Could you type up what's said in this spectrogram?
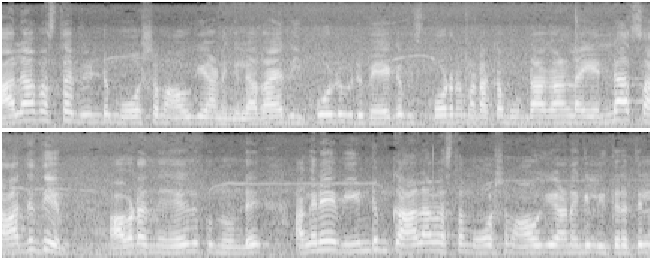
കാലാവസ്ഥ വീണ്ടും മോശമാവുകയാണെങ്കിൽ അതായത് ഇപ്പോഴും ഒരു മേഘവിസ്ഫോടനം അടക്കം ഉണ്ടാകാനുള്ള എല്ലാ സാധ്യതയും അവിടെ നിലനിൽക്കുന്നുണ്ട്. അങ്ങനെ വീണ്ടും കാലാവസ്ഥ മോശമാവുകയാണെങ്കിൽ ഇത്തരത്തിൽ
